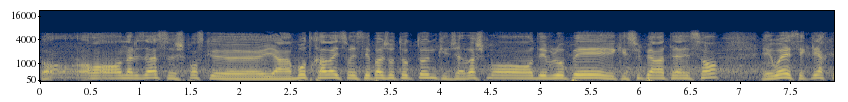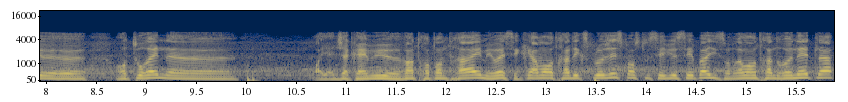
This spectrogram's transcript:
en, en Alsace, je pense qu'il y a un bon travail sur les cépages autochtones qui est déjà vachement développé et qui est super intéressant. Et ouais, c'est clair que en Touraine, bon, il y a déjà quand même eu 20-30 ans de travail, mais ouais, c'est clairement en train d'exploser. Je pense que tous ces vieux cépages, ils sont vraiment en train de renaître là.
